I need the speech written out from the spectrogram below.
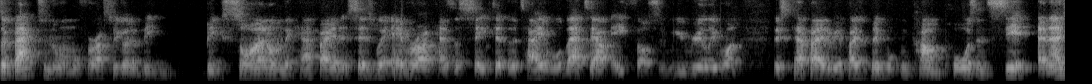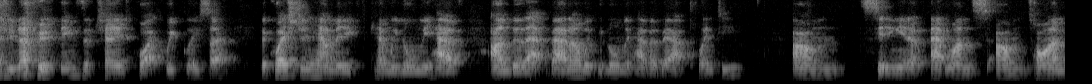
So back to normal for us, we've got a big big sign on the cafe that says where everyone has a seat at the table. That's our ethos. We really want this cafe to be a place where people can come, pause, and sit. And as you know, things have changed quite quickly. So the question, how many can we normally have under that banner? We could normally have about 20 um, sitting in at, at one um, time,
